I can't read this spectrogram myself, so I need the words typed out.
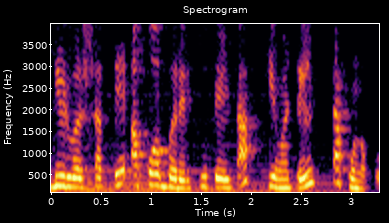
दीड वर्षात ते आपोआप भरेल. तू तेल टाक किंवा तेल टाकू नको.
